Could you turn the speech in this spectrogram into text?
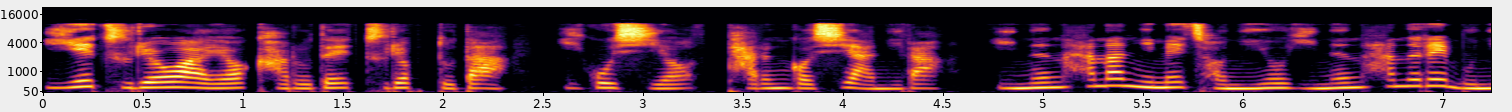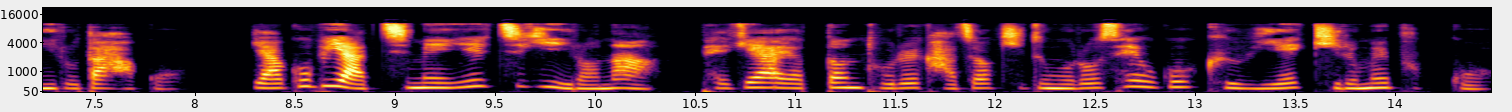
이에 두려워하여 가로되 두렵도다. 이곳이여 다른 것이 아니라 이는 하나님의 전이요 이는 하늘의 문이로다 하고 야곱이 아침에 일찍이 일어나 베개하였던 돌을 가져 기둥으로 세우고 그 위에 기름을 붓고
